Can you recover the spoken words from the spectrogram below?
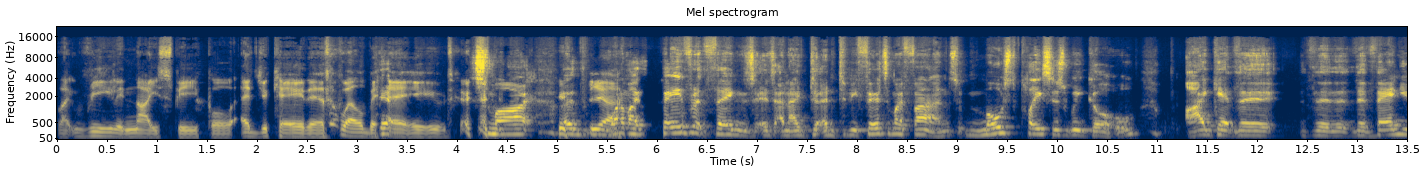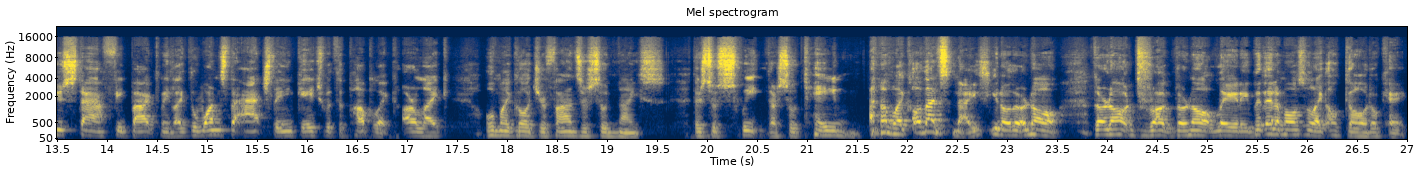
like really nice people, educated, well behaved, yeah. smart. Uh, yeah. One of my favorite things is, and I and to be fair to my fans, most places we go, I get the the the venue staff feedback to me, like the ones that actually engage with the public, are like, "Oh my god, your fans are so nice. They're so sweet. They're so tame." And I'm like, "Oh, that's nice. You know, they're not they're not drunk. They're not lady." But then I'm also like, "Oh god, okay.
